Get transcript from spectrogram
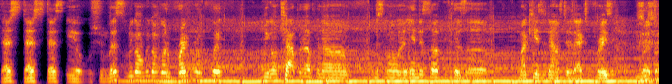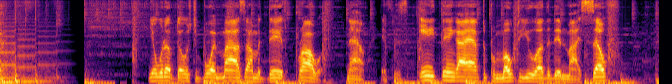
That's that's that's ill. Well, shoot, let's we gonna we're gonna go to break real quick. We're gonna chop it up and um, just gonna end this up because uh, my kids are downstairs acting crazy. Be right back. Yo, what up, though? It's your boy Miles Amadeus Prower. Now, if there's anything I have to promote to you other than myself, I'm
